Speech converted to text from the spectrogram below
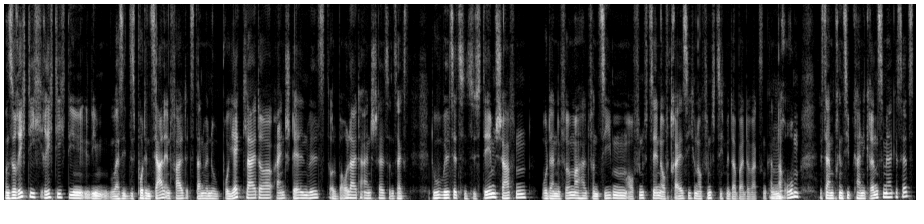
Und so richtig, richtig die, die, quasi das Potenzial entfaltet es dann, wenn du Projektleiter einstellen willst oder Bauleiter einstellst und sagst, du willst jetzt ein System schaffen, wo deine Firma halt von 7 auf 15, auf 30 und auf 50 Mitarbeiter wachsen kann. Mhm. Nach oben ist da im Prinzip keine Grenze mehr gesetzt.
